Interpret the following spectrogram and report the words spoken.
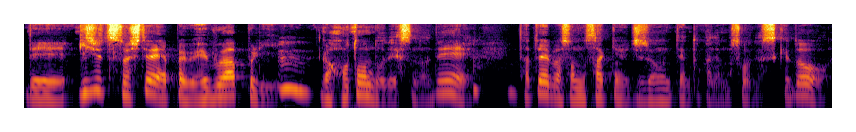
で、ね技術としてはやっぱりウェブアプリがほとんどですので、例えばそのさっきの自動運転とかでもそうですけど、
